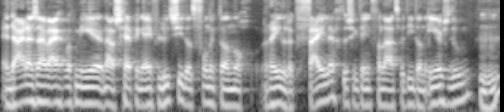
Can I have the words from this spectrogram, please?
En daarna zijn we eigenlijk wat meer... Nou, schepping, evolutie, dat vond ik dan nog redelijk veilig. Dus ik denk van laten we die dan eerst doen. Mm -hmm.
